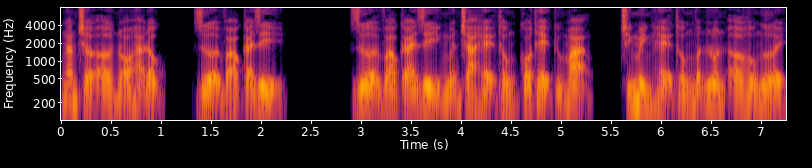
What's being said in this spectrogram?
ngăn trở ở nó hạ độc, dựa vào cái gì? Dựa vào cái gì Nguyễn Trà hệ thống có thể cứu mạng, chính mình hệ thống vẫn luôn ở hố người.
